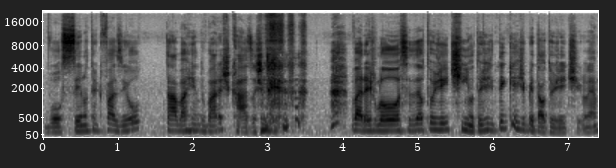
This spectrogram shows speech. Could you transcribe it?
Você não tem o que fazer ou tá varrendo várias casas, né? várias louças. É o teu jeitinho. O teu. Tem que respeitar o teu jeitinho, né?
